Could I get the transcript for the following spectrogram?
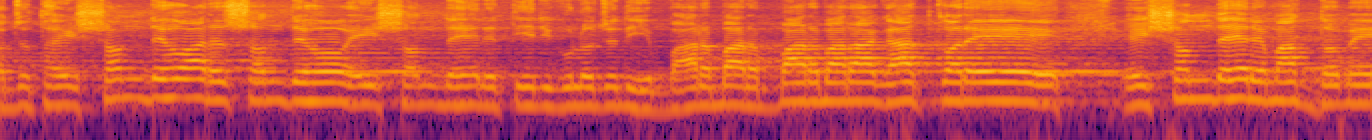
অযথাই সন্দেহ আর সন্দেহ, এই সন্দেহের তীরগুলো যদি বারবার বারবার আঘাত করে, এই সন্দেহের মাধ্যমে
